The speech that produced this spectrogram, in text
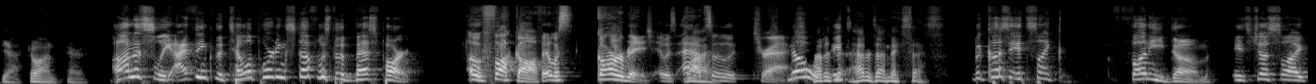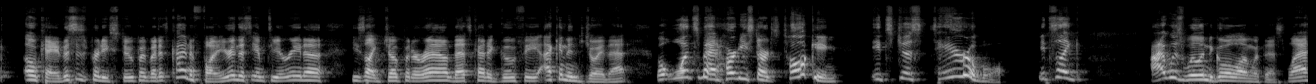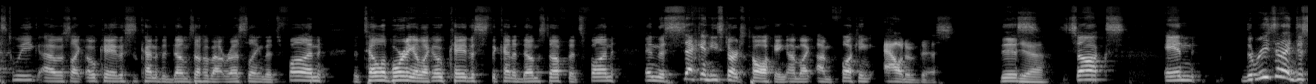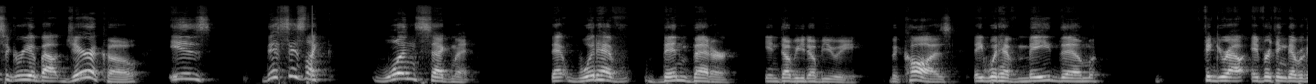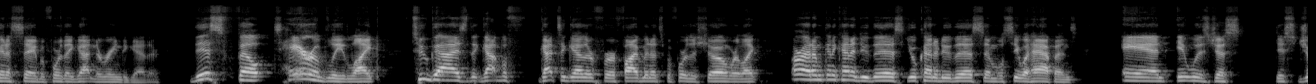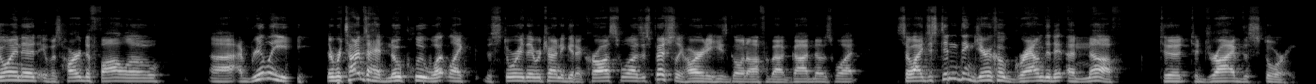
yeah, go on, Aaron. Honestly, I think the teleporting stuff was the best part. Oh, fuck off! It was garbage. It was Why? absolute trash. No, How does that, how does that make sense? because it's like funny dumb. It's just like, okay, this is pretty stupid, but it's kind of funny. You're in this empty arena. He's like jumping around. That's kind of goofy. I can enjoy that. But once Matt Hardy starts talking, it's just terrible. It's like I was willing to go along with this. Last week, I was like, okay, this is kind of the dumb stuff about wrestling that's fun. The teleporting, I'm like, okay, this is the kind of dumb stuff that's fun. And the second he starts talking, I'm like, I'm fucking out of this. This Yeah. sucks. And the reason I disagree about Jericho is this is like one segment that would have been better in WWE because they would have made them figure out everything they were going to say before they got in the ring together. This felt terribly like two guys that got bef- got together for five minutes before the show and were like, "All right, I'm going to kind of do this, you'll kind of do this, and we'll see what happens." And it was just disjointed. It was hard to follow. Uh, I really there were times I had no clue what like the story they were trying to get across was, especially Hardy. He's going off about God knows what. So I just didn't think Jericho grounded it enough to to drive the story.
